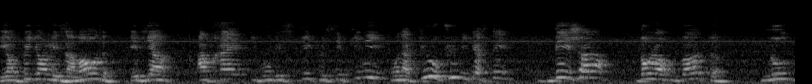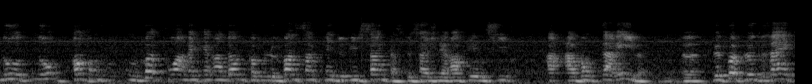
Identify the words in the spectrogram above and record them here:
et en payant les amendes, eh bien, après, ils vont décider que c'est fini. On n'a plus aucune liberté. Déjà, dans leur vote, quand on, vote pour un référendum comme le 25 mai 2005, parce que ça, je l'ai rappelé aussi avant que tu arrives, euh, le peuple grec,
